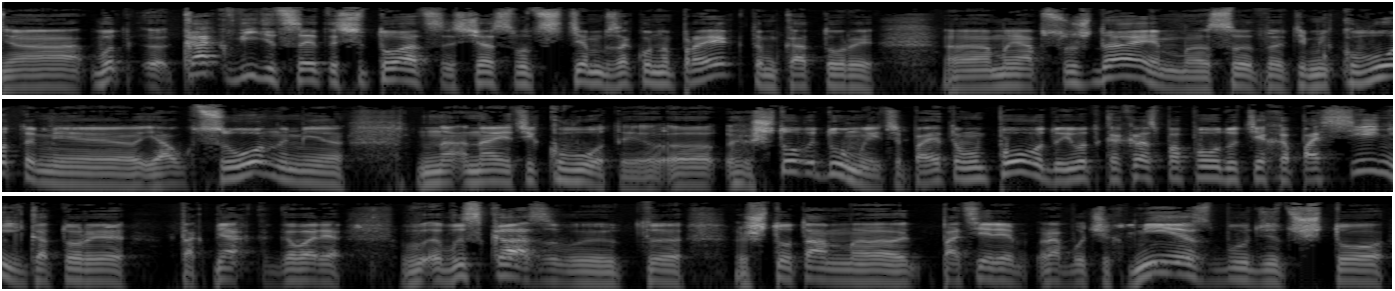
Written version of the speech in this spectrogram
а, вот э, как видится эта ситуация сейчас вот с тем законопроектом, который э, мы обсуждаем, с этими квотами и аукционами на, на эти квоты? Что вы думаете по этому поводу? И вот как раз по поводу тех опасений, которые, так мягко говоря, высказывают, что там потеря рабочих мест будет, что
